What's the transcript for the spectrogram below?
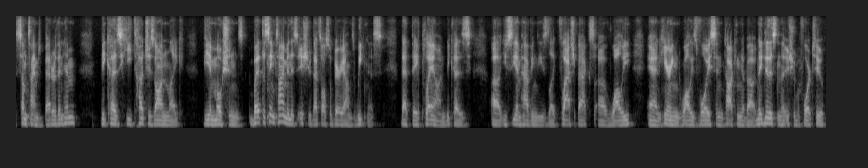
sometimes better than him because he touches on like the emotions. But at the same time, in this issue, that's also Barry Allen's weakness that they play on because uh, you see him having these like flashbacks of Wally and hearing Wally's voice and talking about, and they did this in the issue before too,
